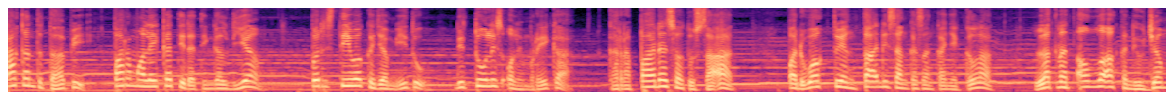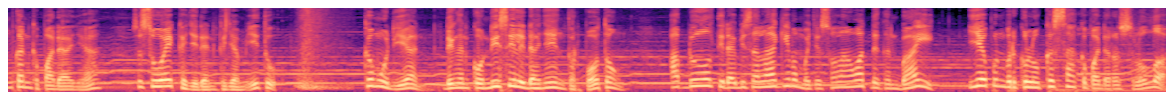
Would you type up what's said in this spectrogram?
Akan tetapi, para malaikat tidak tinggal diam. Peristiwa kejam itu ditulis oleh mereka karena pada suatu saat, pada waktu yang tak disangka-sangkanya kelak, laknat Allah akan dihujamkan kepadanya sesuai kejadian kejam itu. Kemudian, dengan kondisi lidahnya yang terpotong, Abdul tidak bisa lagi membaca solawat dengan baik. Ia pun berkeluh kesah kepada Rasulullah.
